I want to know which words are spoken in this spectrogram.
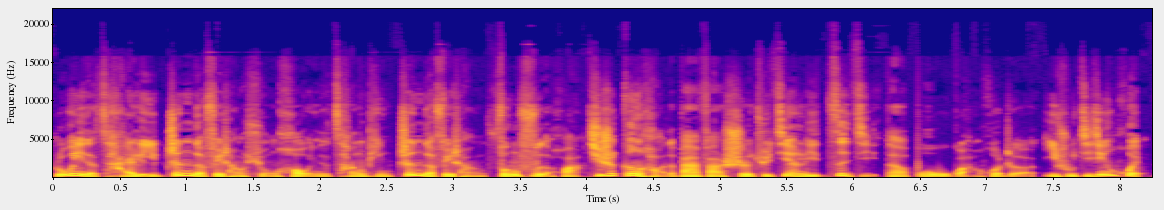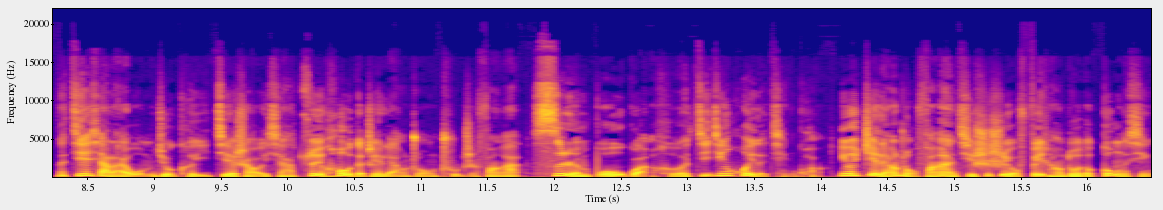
如果你的财力真的非常雄厚，你的藏品真的非常丰富的话，其实更好的办法是去建立自己的博物馆或者艺术基金会。那接下来我们就可以介绍一下最后的这两种处置方案：私人博物馆和基金会的情况。因为这两种方案其实是有非常多的共性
